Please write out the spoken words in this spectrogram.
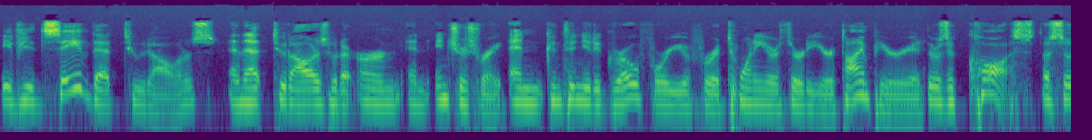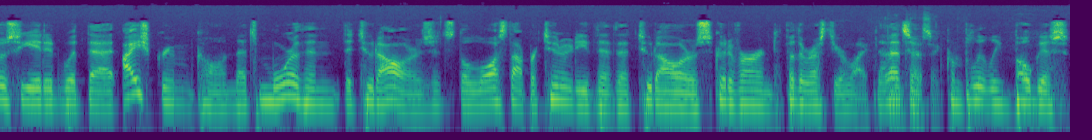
If you'd saved that $2 and that $2 would have earned an interest rate and continue to grow for you for a 20 or 30 year time period, there's a cost associated with that ice cream cone that's more than the $2. It's the lost opportunity that that $2 could have earned for the rest of your life. Now, that's a completely bogus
